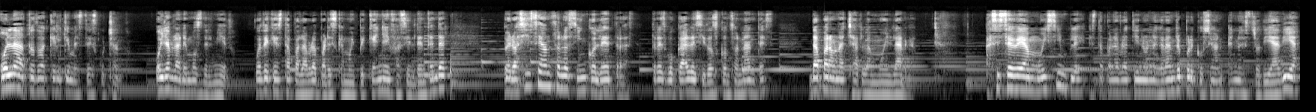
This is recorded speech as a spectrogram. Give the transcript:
Hola a todo aquel que me esté escuchando. Hoy hablaremos del miedo. Puede que esta palabra parezca muy pequeña y fácil de entender, pero así sean solo cinco letras, tres vocales y dos consonantes, da para una charla muy larga. Así se vea muy simple, esta palabra tiene una gran repercusión en nuestro día a día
